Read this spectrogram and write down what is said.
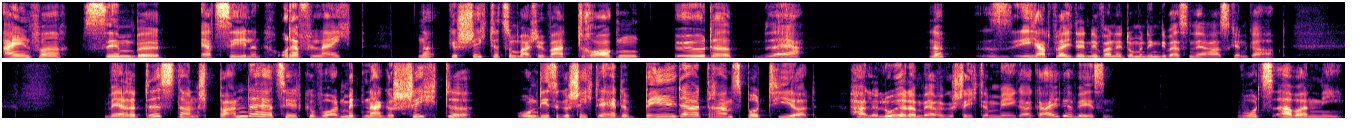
Einfach simpel erzählen. Oder vielleicht, ne, Geschichte zum Beispiel war trocken, öde, bläh. Ne? Ich hatte vielleicht in dem Fall nicht unbedingt die besten Lehrer als Kind gehabt. Wäre das dann spannender erzählt geworden mit einer Geschichte und diese Geschichte hätte Bilder transportiert, Halleluja, dann wäre Geschichte mega geil gewesen. Wurd's aber nie.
